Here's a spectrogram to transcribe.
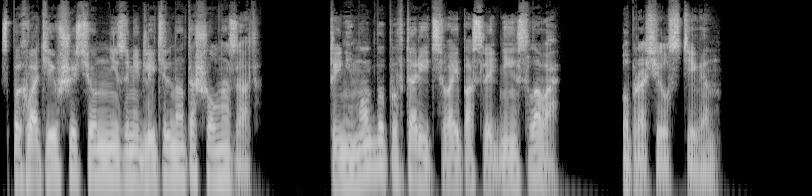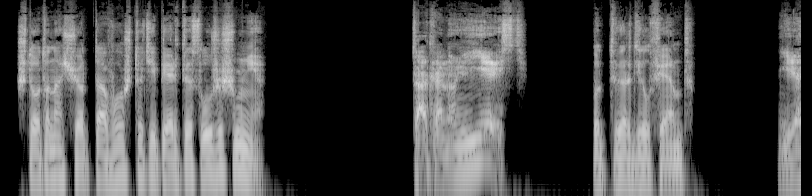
Спохватившись, он незамедлительно отошел назад. «Ты не мог бы повторить свои последние слова?» — попросил Стивен. «Что-то насчет того, что теперь ты служишь мне». «Так оно и есть», — подтвердил Фент. «Я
